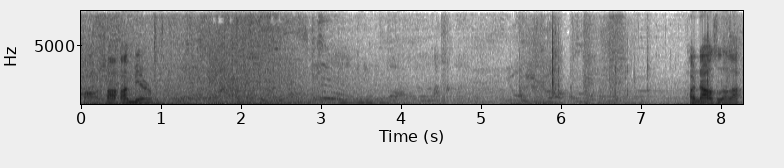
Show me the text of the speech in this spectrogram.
好，杀寒冰。团长死了。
